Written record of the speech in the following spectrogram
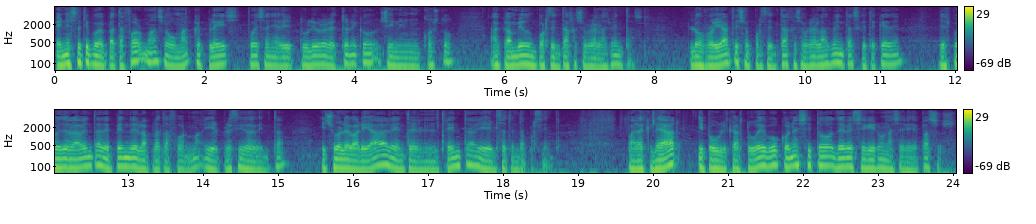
En este tipo de plataformas o marketplace puedes añadir tu libro electrónico sin ningún costo a cambio de un porcentaje sobre las ventas. Los royalties o porcentajes sobre las ventas que te queden Después de la venta depende de la plataforma y el precio de venta y suele variar entre el 30 y el 70%. Para crear y publicar tu ebook con éxito debes seguir una serie de pasos.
